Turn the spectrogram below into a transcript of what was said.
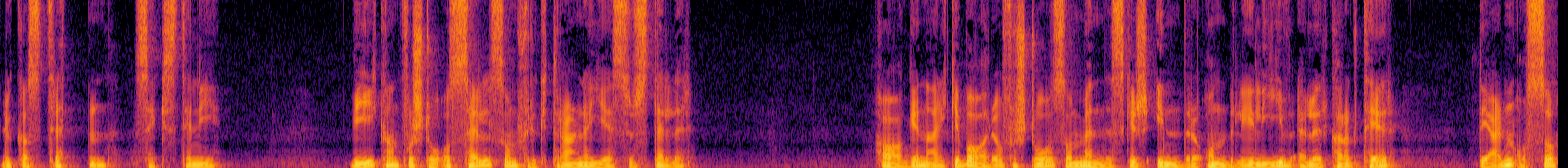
Lukas 13, 6-9. Vi kan forstå oss selv som frukttrærne Jesus steller. Hagen er ikke bare å forstå som menneskers indre åndelige liv eller karakter. Det er den også,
